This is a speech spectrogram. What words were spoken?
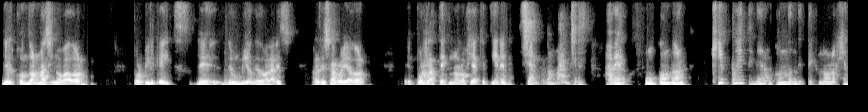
del condón más innovador por Bill Gates de, un millón de dólares al desarrollador eh, por la tecnología que tienen. no manches, a ver, un condón ¿qué puede tener un condón de tecnología?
